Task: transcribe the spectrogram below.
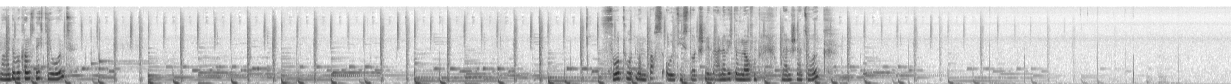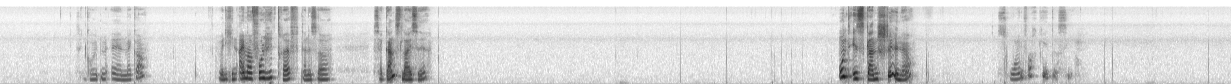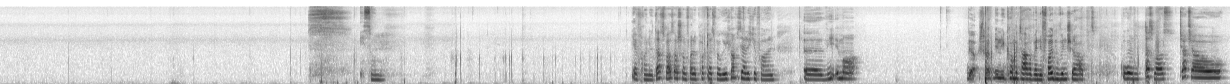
Nein, du bekommst nicht die Ult. So tut man Bass-Ultis dodgen, in eine Richtung laufen und dann schnell zurück. Golden äh, Mecker. Wenn ich ihn einmal Full Hit treffe, dann ist er, ist er ganz leise. Und ist ganz still, ne? So einfach geht das hier. Ist so ein. Ja, Freunde, das war's auch schon von der Podcast-Folge. Ich hoffe, es hat euch gefallen. Äh, wie immer. Ja, schreibt mir in die Kommentare, wenn ihr Folgenwünsche habt. Und das war's. Ciao, ciao.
